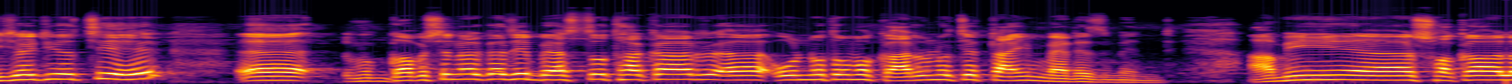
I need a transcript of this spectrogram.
বিষয়টি হচ্ছে গবেষণার কাজে ব্যস্ত থাকার অন্যতম কারণ হচ্ছে টাইম ম্যানেজমেন্ট আমি সকাল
